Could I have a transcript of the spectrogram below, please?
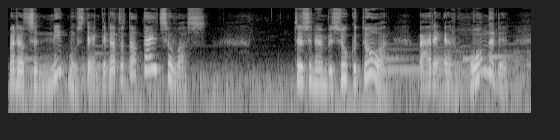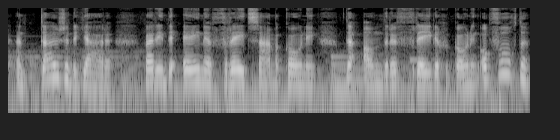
maar dat ze niet moest denken dat het altijd zo was. Tussen hun bezoeken door waren er honderden en duizenden jaren waarin de ene vreedzame koning de andere vredige koning opvolgde,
